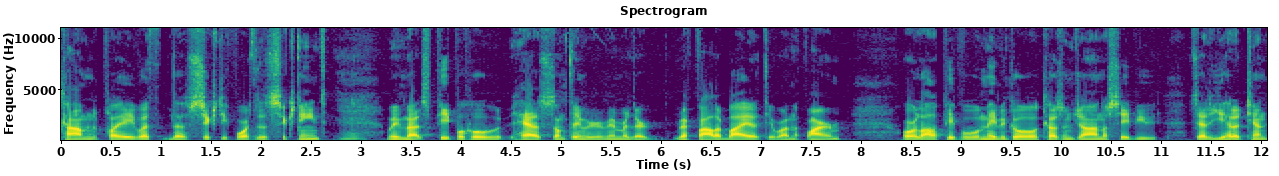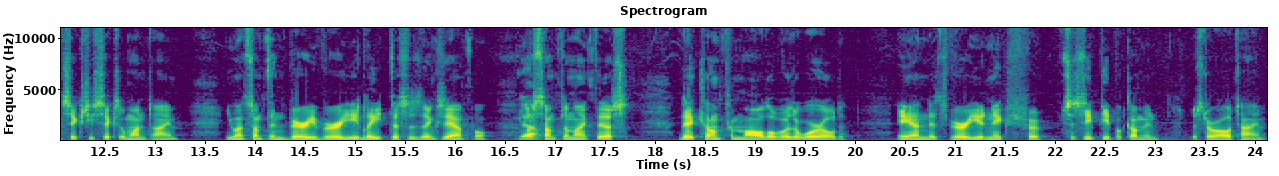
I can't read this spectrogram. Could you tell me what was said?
come to play with the 64th to the 16th. We've got people who has something we remember their, their father by if they were on the farm, or a lot of people will maybe go cousin John. Let's see if you said you had a 1066 at one time. You want something very very elite. This is an example Yeah. of something like this. They come from all over the world, and it's very unique for to see people come in the store all the time.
